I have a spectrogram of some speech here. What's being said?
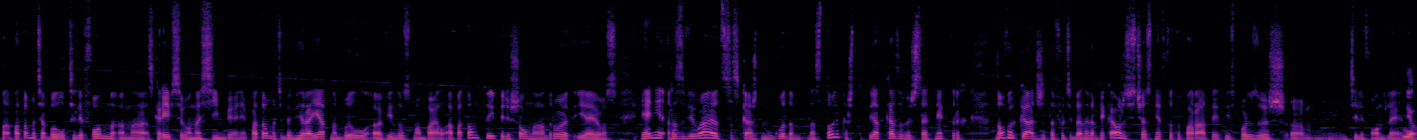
потом у тебя был телефон, на, скорее всего, на Symbian. Потом у тебя, вероятно, был а, Windows Mobile. А потом ты перешел на Android и iOS. И они развиваются с каждым годом настолько, что ты отказываешься от некоторых новых гаджетов. У тебя наверняка уже сейчас нет фотоаппарата, и ты используешь эм, телефон для этого. Нет,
